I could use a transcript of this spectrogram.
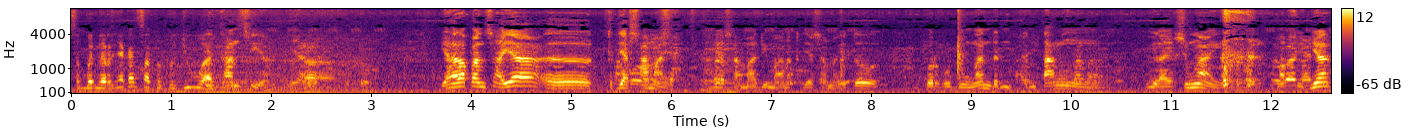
sebenarnya kan satu tujuan. instansi ya, ya Ah. betul. Ya harapan saya eh, kerjasama ya, kerjasama di mana kerjasama itu berhubungan dan tentang wilayah sungai. Maksudnya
